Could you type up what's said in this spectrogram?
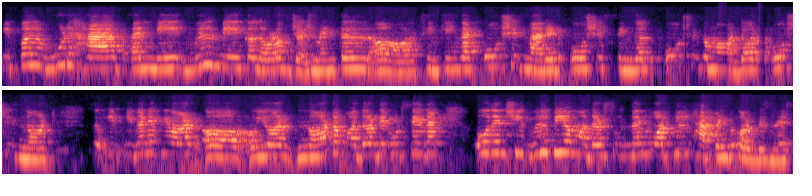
people would have and may will make a lot of judgmental uh, thinking that oh she's married oh she's single oh she's a mother oh she's not so if, even if you are uh, you are not a mother, they would say that oh then she will be a mother soon. Then what will happen to her business?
